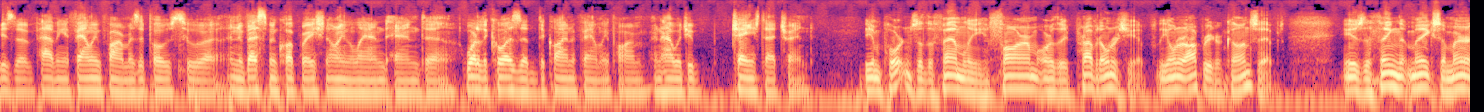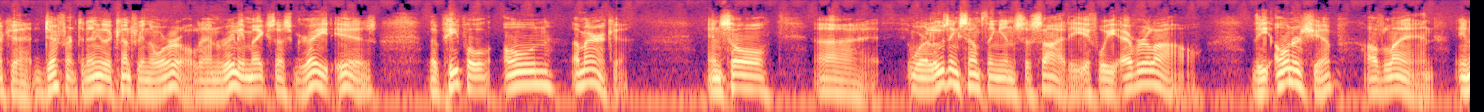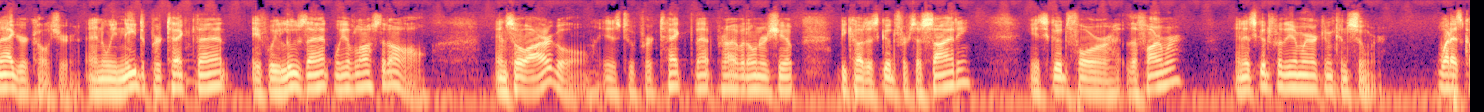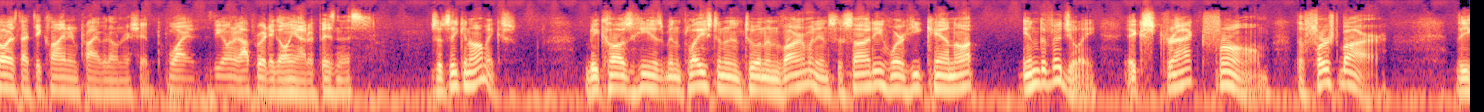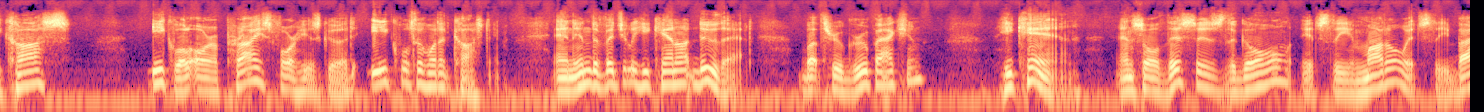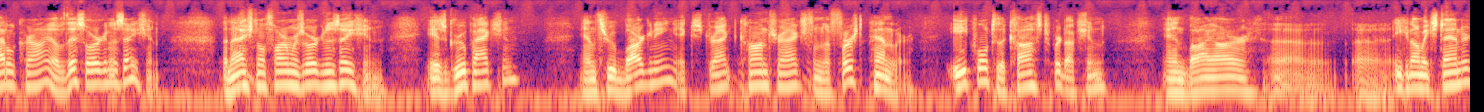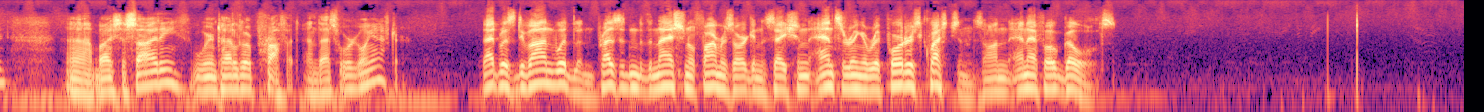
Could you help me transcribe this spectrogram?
is of having a family farm as opposed to a, an investment corporation owning the land, and uh, what are the causes of the decline of family farm, and how would you change that trend? The importance of the family farm or the private ownership, the owner operator concept, is the thing that makes America different than any other country in the world and really makes us great is the people own America. And so uh, we're losing something in society if we ever allow the ownership of land in agriculture. And we need to protect that. If we lose that, we have lost it all. And so our goal is to protect that private ownership because it's good for society, it's good for the farmer, and it's good for the American consumer. What has caused that decline in private ownership? Why is the owner operator going out of business? It's economics. Because he has been placed into an environment in society where he cannot individually extract from the first buyer the costs equal or a price for his good equal to what it cost him. And individually he cannot do that. But through group action, he can. And so this is the goal, it's the motto, it's the battle cry of this organization. The National Farmers Organization is group action and through bargaining extract contracts from the first handler equal to the cost of production and by our uh, uh, economic standard, uh, by society, we're entitled to a profit, and that's what we're going after. That was Devon Woodland, president of the National Farmers Organization, answering a reporter's questions on NFO goals.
